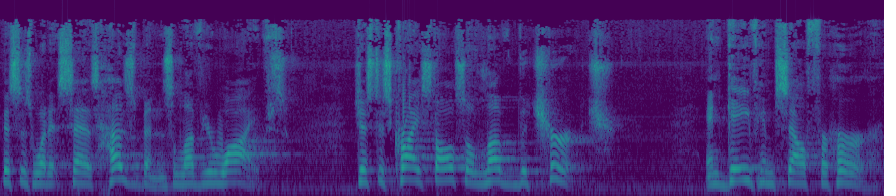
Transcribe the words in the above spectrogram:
This is what it says Husbands, love your wives, just as Christ also loved the church and gave himself for her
